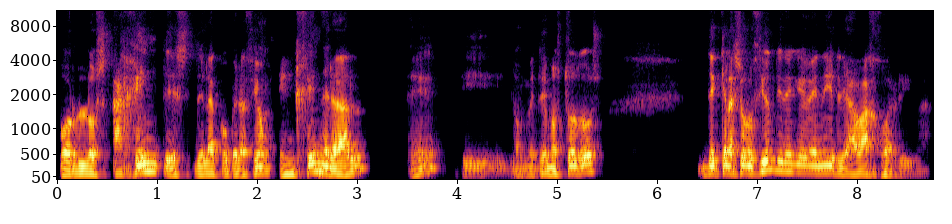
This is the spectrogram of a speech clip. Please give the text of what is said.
por los agentes de la cooperación en general, ¿eh? y nos metemos todos, de que la solución tiene que venir de abajo arriba.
